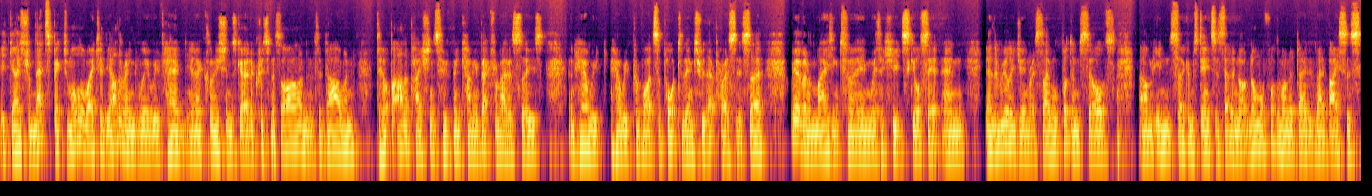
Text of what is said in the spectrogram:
it goes from that spectrum all the way to the other end where we've had you know clinicians go to Christmas Island and to Darwin to help other patients who've been coming back from overseas and how we how we provide support to them through that process. So we have an amazing team with a huge skill set and you know they're really generous. They will put themselves um, in circumstances that are not normal for them on a day to day basis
